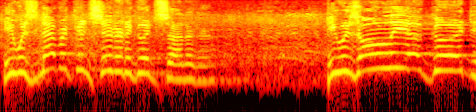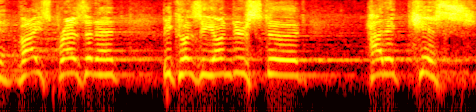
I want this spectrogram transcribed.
He was never considered a good senator. He was only a good vice president because he understood how to kiss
